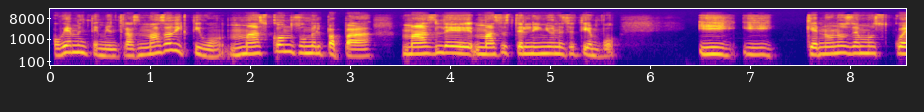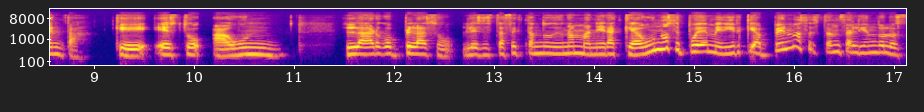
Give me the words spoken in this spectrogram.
Obviamente, mientras más adictivo, más consume el papá, más, le, más esté el niño en ese tiempo. Y, y que no nos demos cuenta que esto a un largo plazo les está afectando de una manera que aún no se puede medir, que apenas están saliendo los,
